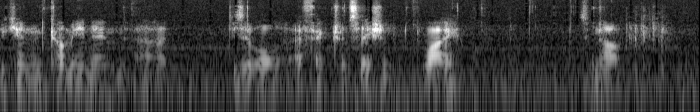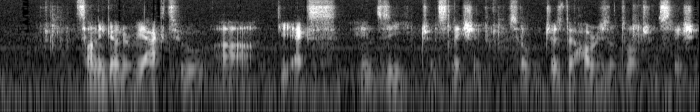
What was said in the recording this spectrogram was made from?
you can come in and uh, disable effect translation Y. So now it's only going to react to uh, the X and Z translation, so just the horizontal translation.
